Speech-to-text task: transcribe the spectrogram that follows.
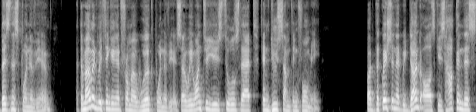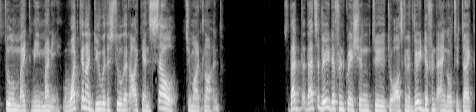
business point of view at the moment, we're thinking it from a work point of view. So we want to use tools that can do something for me. But the question that we don't ask is how can this tool make me money? What can I do with this tool that I can sell to my client? So that that's a very different question to, to ask and a very different angle to take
